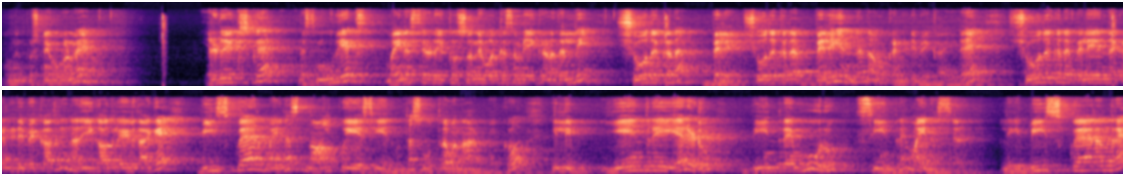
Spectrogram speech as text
ಮುಂದಿನ ಪ್ರಶ್ನೆಗೆ ಹೋಗೋಣವೇ ಎರಡು ಎಕ್ಸ್ ಸ್ಕ್ವೇರ್ ಪ್ಲಸ್ ಮೂರು ಎಕ್ಸ್ ಮೈನಸ್ ಎರಡು ಇಕ್ಕೋ ಸೊನ್ನೆ ವರ್ಗ ಸಮೀಕರಣದಲ್ಲಿ ಶೋಧಕದ ಬೆಲೆ. ಶೋಧಕದ ಬೆಲೆಯನ್ನು ನಾವು ಕಂಡುಹಿಡಬೇಕಾಗಿದೆ ಶೋಧಕದ ಬೆಲೆಯನ್ನು ಕಂಡುಹಿಡಬೇಕಾದ್ರೆ ನಾನು ಈಗಾಗಲೇ ಹೇಳಿದಾಗೆ ಬಿ ಸ್ಕ್ವೇರ್ ಮೈನಸ್ ನಾಲ್ಕು ಎ ಸಿ ಎನ್ನುವಂಥ ಸೂತ್ರವನ್ನು ಹಾಕಬೇಕು. ಇಲ್ಲಿ ಎ ಅಂದರೆ ಎರಡು ಬಿ ಅಂದರೆ ಮೂರು ಸಿ ಅಂದರೆ ಮೈನಸ್ ಎರಡು. ಅಲ್ಲಿ ಬಿ ಸ್ಕ್ವೇರ್ ಅಂದರೆ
